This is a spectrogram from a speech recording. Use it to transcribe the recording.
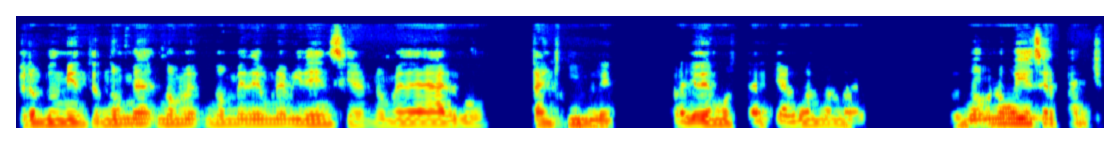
pero pues mientras no me, no me, no me dé una evidencia, no me dé algo tangible para yo demostrar que algo anda mal, pues no, no voy a ser pancho.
